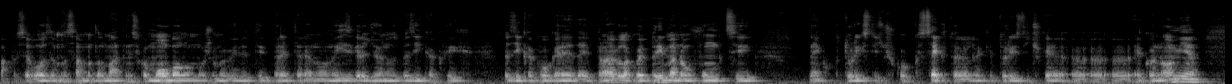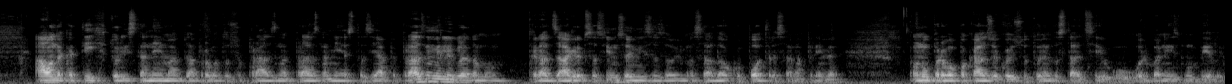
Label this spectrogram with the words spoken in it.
ako se vozimo samo dalmatinskom obalom, možemo vidjeti pretjerano ono izgrađenost bez ikakvih, bez ikakvog reda i pravila koje je primarno u funkciji nekog turističkog sektora ili neke turističke e, e, e, ekonomije, a onda kad tih turista nema, zapravo to su prazna, prazna mjesta, zjape praznim ili gledamo grad Zagreb sa svim svojim izazovima sada oko potresa, na primjer. On upravo pokazuje koji su tu nedostaci u urbanizmu bili.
